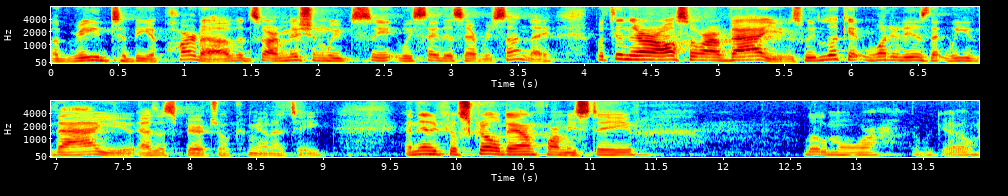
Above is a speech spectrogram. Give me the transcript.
agreed to be a part of. And so our mission, we, see, we say this every Sunday, but then there are also our values. We look at what it is that we value as a spiritual community. And then if you'll scroll down for me, Steve, a little more, there we go.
